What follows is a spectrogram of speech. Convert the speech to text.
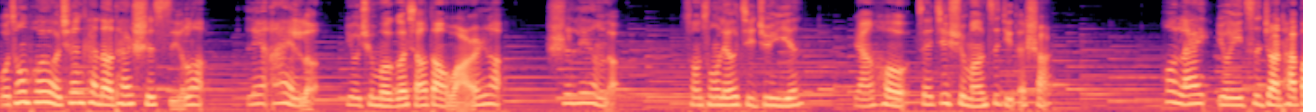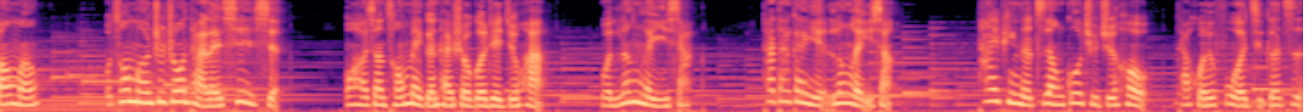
我从朋友圈看到他实习了，恋爱了，又去某个小岛玩了，失恋了，匆匆留几句言。然后再继续忙自己的事儿。后来有一次叫他帮忙，我匆忙之中打了谢谢。我好像从没跟他说过这句话，我愣了一下，他大概也愣了一下。Typing 的字样过去之后，他回复我几个字：“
